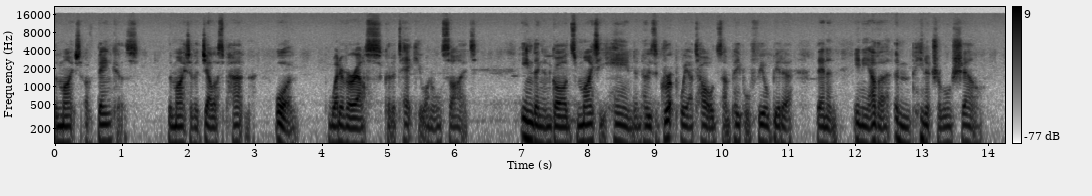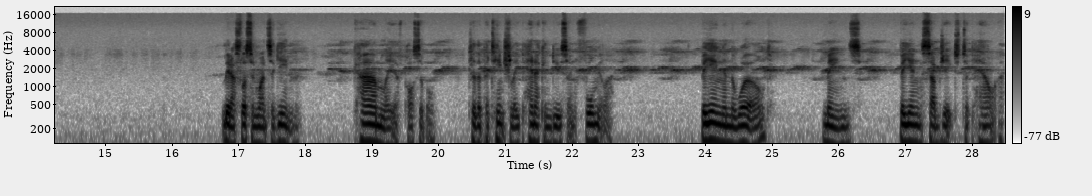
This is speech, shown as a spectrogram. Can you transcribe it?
the might of bankers, the might of a jealous partner, or whatever else could attack you on all sides, ending in God's mighty hand in whose grip we are told some people feel better than in any other impenetrable shell. Let us listen once again, calmly if possible, to the potentially panic inducing formula. Being in the world means being subject to power.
